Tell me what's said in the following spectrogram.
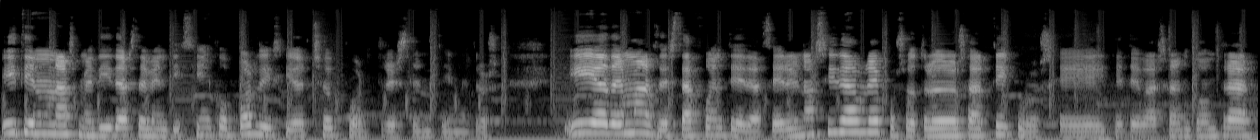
y tiene unas medidas de 25 por 18 por 3 centímetros. Y además de esta fuente de acero inoxidable, pues otro de los artículos que, te vas a encontrar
